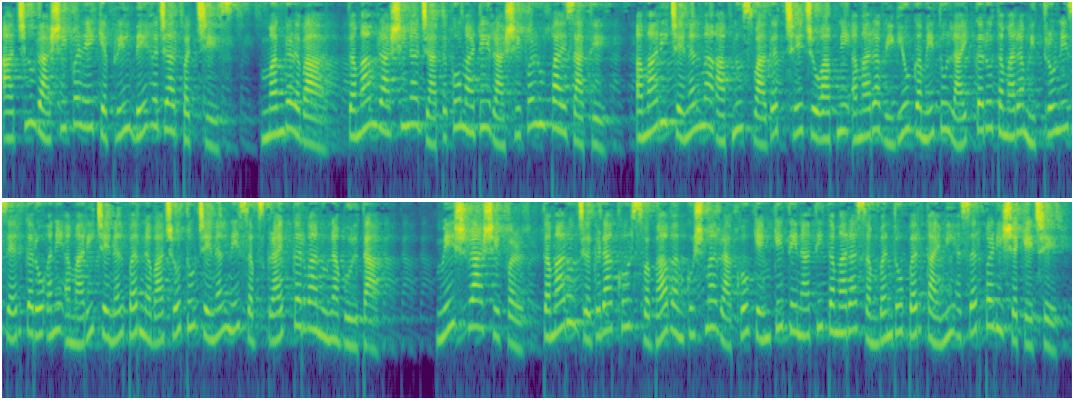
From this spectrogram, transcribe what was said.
આજનું રાશિફળ એક એપ્રિલ બે હજાર પચીસ. મંગળવાર. તમામ રાશિના જાતકો માટે રાશિફળ ઉપાય સાથે. અમારી ચેનલમાં આપનું સ્વાગત છે. જો આપને અમારા વીડિયો ગમે તો લાઈક કરો, તમારા મિત્રોને શેર કરો અને અમારી ચેનલ પર નવા છો તો ચેનલને સબસ્ક્રાઇબ કરવાનું ના ભૂલતા. મેષ રાશિફળ તમારો ઝઘડાખોર સ્વભાવ અંકુશમાં રાખો કેમ કે તેનાથી તમારા સંબંધો પર કાયમી અસર પડી શકે છે.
